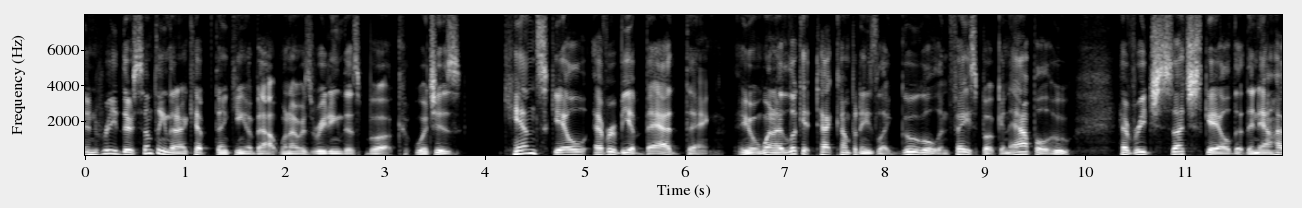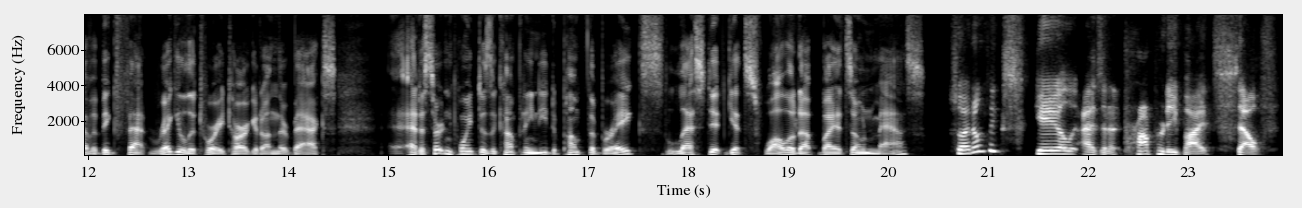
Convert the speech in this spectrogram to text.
And Reid, there's something that I kept thinking about when I was reading this book, which is can scale ever be a bad thing? You know, when I look at tech companies like Google and Facebook and Apple who have reached such scale that they now have a big fat regulatory target on their backs, at a certain point does a company need to pump the brakes lest it get swallowed up by its own mass? So I don't think scale as a property by itself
